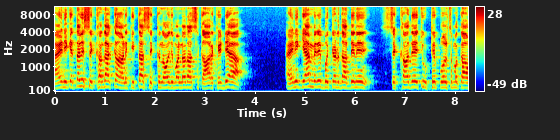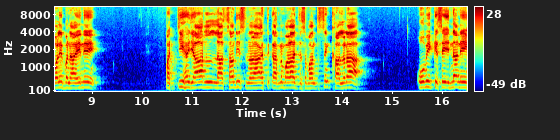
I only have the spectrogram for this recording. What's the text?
ਐ ਨਹੀਂ ਕਹਿੰਦਾ ਵੀ ਸਿੱਖਾਂ ਦਾ ਘਾਣ ਕੀਤਾ, ਸਿੱਖ ਨੌਜਵਾਨਾਂ ਦਾ ਸ਼ਿਕਾਰ ਖੇਡਿਆ। ਐ ਨਹੀਂ ਕਿਹਾ ਮੇਰੇ ਬੁੱਚੜ ਦਾਦੇ ਨੇ ਸਿੱਖਾਂ ਦੇ ਝੂਠੇ ਪੁਲਿਸ ਮੁਕਾਬਲੇ ਬਣਾਏ ਨੇ। 25000 ਲਾਸ਼ਾਂ ਦੀ ਸ਼ਨਾਖਤ ਕਰਨ ਵਾਲਾ ਜਸਵੰਤ ਸਿੰਘ ਖਾਲੜਾ ਉਹ ਵੀ ਕਿਸੇ ਇਹਨਾਂ ਨੇ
